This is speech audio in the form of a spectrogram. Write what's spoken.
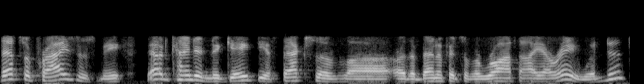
that surprises me. That would kind of negate the effects of uh, or the benefits of a Roth IRA, wouldn't it?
